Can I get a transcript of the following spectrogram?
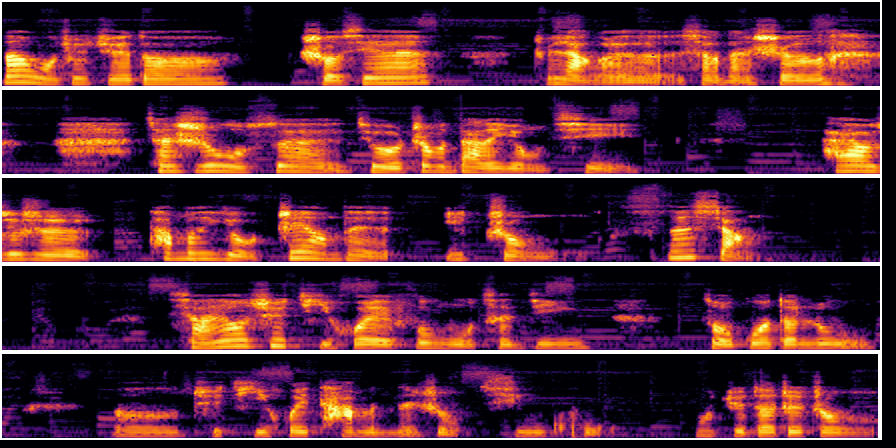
那我就觉得，首先这两个小男生才十五岁就有这么大的勇气，还有就是他们有这样的一种思想，想要去体会父母曾经走过的路，嗯，去体会他们那种辛苦。我觉得这种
